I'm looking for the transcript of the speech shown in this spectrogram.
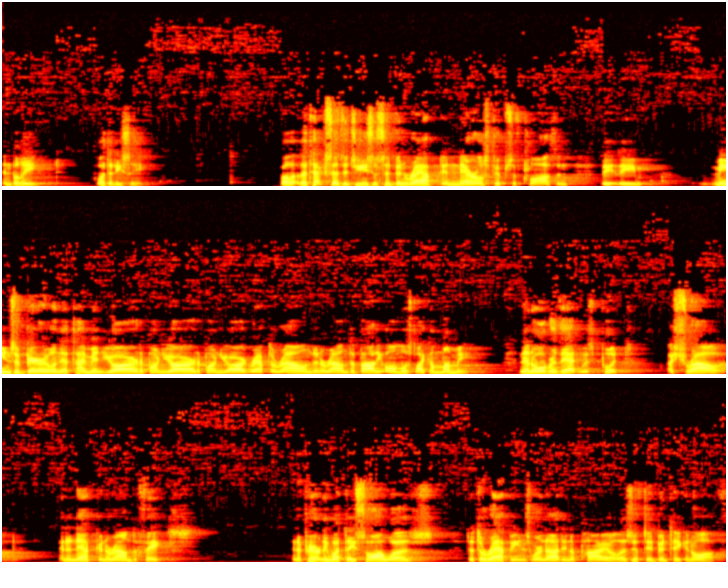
and believed. What did he see? Well, the text says that Jesus had been wrapped in narrow strips of cloth, and the, the means of burial in that time meant yard upon yard upon yard wrapped around and around the body, almost like a mummy. And then over that was put a shroud and a napkin around the face. And apparently, what they saw was that the wrappings were not in a pile as if they'd been taken off,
